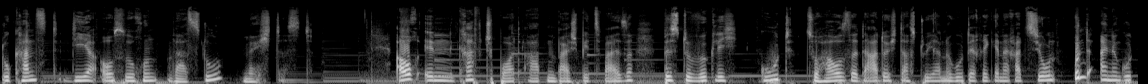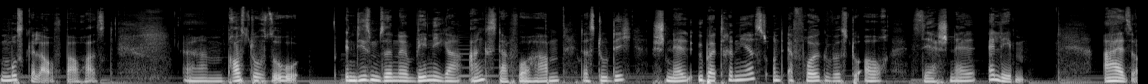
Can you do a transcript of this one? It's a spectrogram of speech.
Du kannst dir aussuchen, was du möchtest. Auch in Kraftsportarten beispielsweise bist du wirklich gut zu Hause, dadurch, dass du ja eine gute Regeneration und einen guten Muskelaufbau hast. Ähm, brauchst du so in diesem Sinne weniger Angst davor haben, dass du dich schnell übertrainierst und Erfolge wirst du auch sehr schnell erleben. Also,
